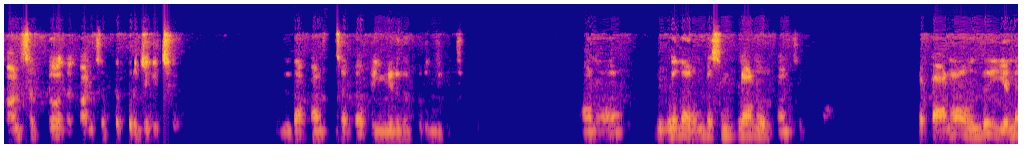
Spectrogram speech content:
கான்செப்டோ அந்த கான்செப்டை புரிஞ்சுக்கிச்சு? இதுதான் கான்செப்ட் அப்படிங்கிறத புரிஞ்சுக்கிச்சு. ஆனா இவ்வளவுதான். ரொம்ப சிம்பிளான ஒரு கான்செப்ட் தான். பட் ஆனா வந்து என்ன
